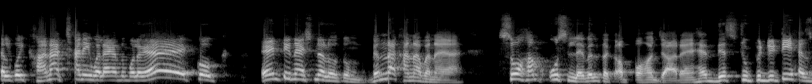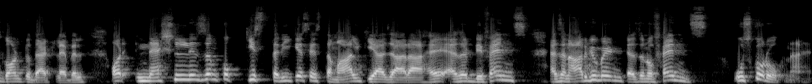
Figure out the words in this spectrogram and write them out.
कल कोई खाना अच्छा नहीं बनाएगा तो बोलेगा कुक एंटी नेशनल हो तुम, गंदा खाना बनाया है। सो हम उस लेवल तक अब पहुँच जा रहे हैं। This stupidity has gone to that level और नेशनलिज्म को किस तरीके से इस्तेमाल किया जा रहा है as a defence as an argument as an offence उसको रोकना है।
